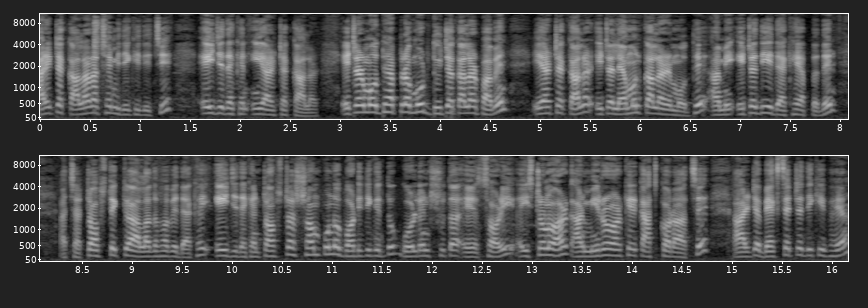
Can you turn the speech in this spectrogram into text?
আরেকটা কালার আছে, আমি দেখিয়ে দিচ্ছি। এই যে দেখেন, এই আরেকটা কালার এটার মধ্যে আপনারা মোট দুইটা কালার পাবেন। এই একটা কালার এটা লেমন কালারের মধ্যে। আমি এটা দিয়ে দেখাই আপনাদের। আচ্ছা টপসটা একটু আলাদাভাবে দেখাই। এই যে দেখেন টপসটা সম্পূর্ণ বডিতে কিন্তু গোল্ডেন সুতা সরি স্টোন ওয়ার্ক আর মিরর ওয়ার্কের কাজ করা আছে। আর এটা ব্যাক সাইডটা দেখি ভাইয়া।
